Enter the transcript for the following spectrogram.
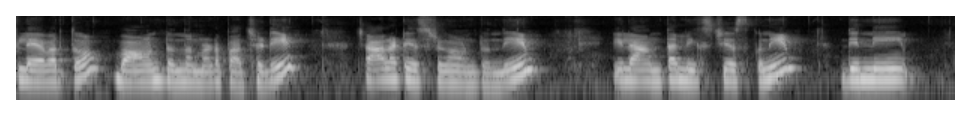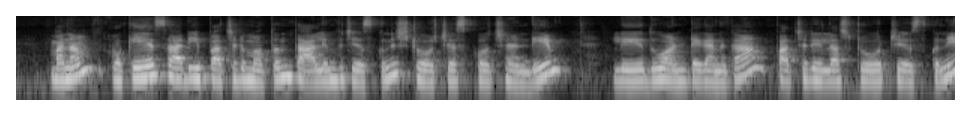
ఫ్లేవర్తో బాగుంటుందన్నమాట పచ్చడి. చాలా టేస్ట్గా ఉంటుంది. ఇలా అంతా మిక్స్ చేసుకుని దీన్ని మనం ఒకేసారి ఈ పచ్చడి మొత్తం తాలింపు చేసుకుని స్టోర్ చేసుకోవచ్చు అండి లేదు అంటే కనుక పచ్చడి ఇలా స్టోర్ చేసుకుని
